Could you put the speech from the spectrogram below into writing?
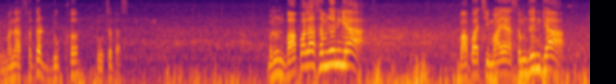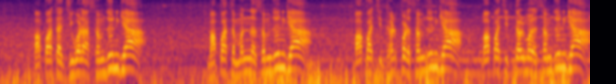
मनात सतत दुःख टोचत असतं. म्हणून बापाला समजून घ्या. बापाची माया समजून घ्या. बापाचा जिवाळा समजून घ्या. बापाचं म्हणणं समजून घ्या. बापाची धडपड समजून घ्या. बापाची तळमळ समजून घ्या.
